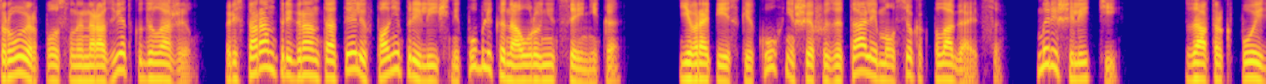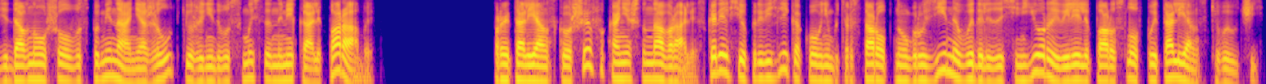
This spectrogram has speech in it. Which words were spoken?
Труер, посланный на разведку, доложил. Ресторан при Гранд-отеле вполне приличный, публика на уровне ценника. Европейская кухня, шеф из Италии, мол, все как полагается. Мы решили идти. Завтрак в поезде давно ушел в воспоминания, а желудки уже недвусмысленно намекали, пора бы. Про итальянского шефа, конечно, наврали. Скорее всего, привезли какого-нибудь расторопного грузина, выдали за сеньора и велели пару слов по-итальянски выучить.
